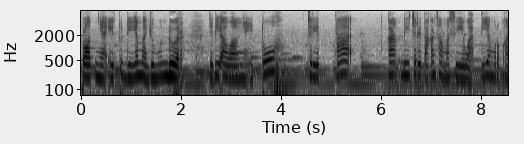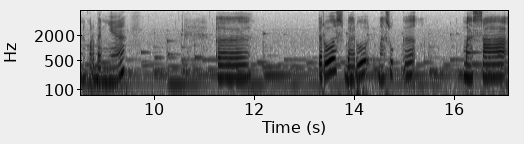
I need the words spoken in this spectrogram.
plotnya itu dia maju mundur. Jadi awalnya itu cerita kan diceritakan sama si Wati yang merupakan korbannya. Uh, terus baru masuk ke masa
